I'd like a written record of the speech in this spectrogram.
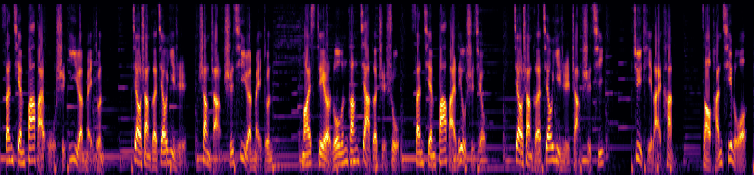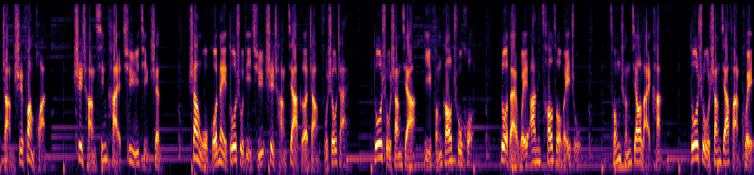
三千八百五十一元每吨，较上个交易日上涨十七元每吨。MySteel 螺纹钢价格指数三千八百六十九，较上个交易日涨十七。具体来看，早盘期螺涨势放缓，市场心态趋于谨慎。上午国内多数地区市场价格涨幅收窄，多数商家以逢高出货，落袋为安操作为主。从成交来看，多数商家反馈，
